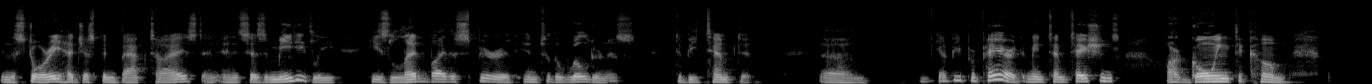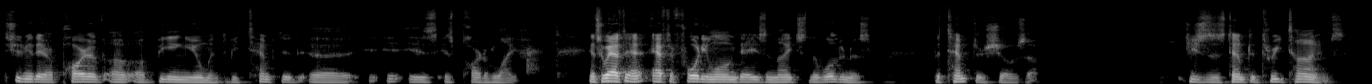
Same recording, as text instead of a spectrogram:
in the story had just been baptized, and, and it says immediately he's led by the Spirit into the wilderness to be tempted. Um, you got to be prepared. I mean, temptations are going to come. Excuse me, they are part of, of, of being human. To be tempted uh, is, is part of life. And so after, after 40 long days and nights in the wilderness, the tempter shows up. Jesus is tempted three times,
